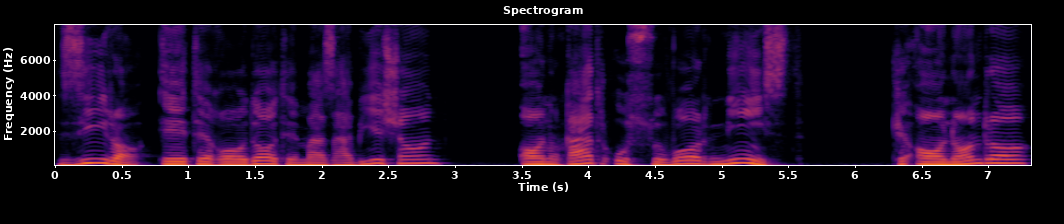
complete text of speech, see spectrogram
زیرا اعتقادات مذهبیشان آنقدر استوار نیست که آنان را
